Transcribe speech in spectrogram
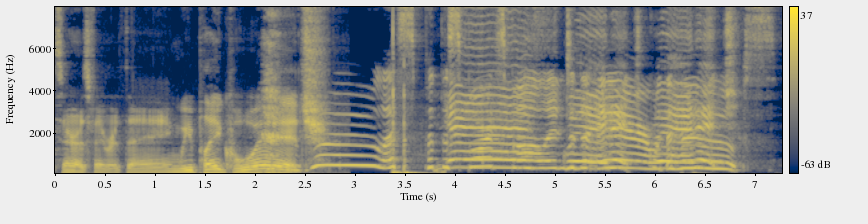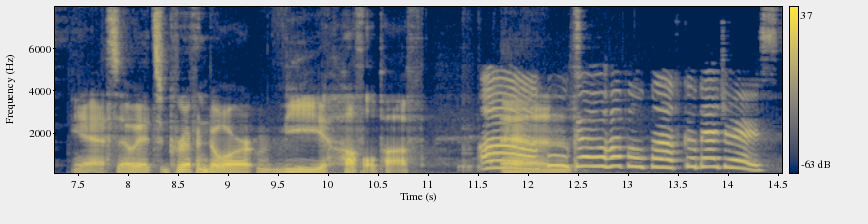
Sarah's favorite thing. We play Quidditch. Woo, let's put the sports ball into the Quidditch, air with the hoops. Yeah, so it's Gryffindor v Hufflepuff. Oh, And- woo, go Hufflepuff, go Badgers.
